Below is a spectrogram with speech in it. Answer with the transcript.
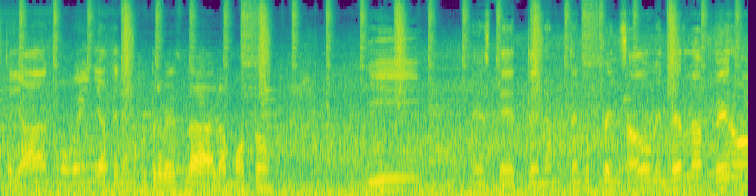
Este, ya como ven ya tenemos otra vez la, la moto y este, tenemos, tengo pensado venderla, pero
